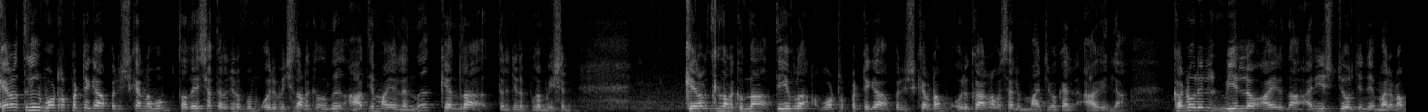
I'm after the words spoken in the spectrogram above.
കേരളത്തിൽ വോട്ടർ പട്ടിക പരിഷ്കരണവും തദ്ദേശ തെരഞ്ഞെടുപ്പും ഒരുമിച്ച് നടക്കുന്നത് ആദ്യമായല്ലെന്ന് കേന്ദ്ര തെരഞ്ഞെടുപ്പ് കമ്മീഷൻ. കേരളത്തിൽ നടക്കുന്ന തീവ്ര വോട്ടർ പട്ടിക പരിഷ്കരണം ഒരു കാരണവശാലും മാറ്റിവെക്കാൻ ആകില്ല. കണ്ണൂരിൽ ബി എൽ ഒ ആയിരുന്ന അനീഷ് ജോർജിന്റെ മരണം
